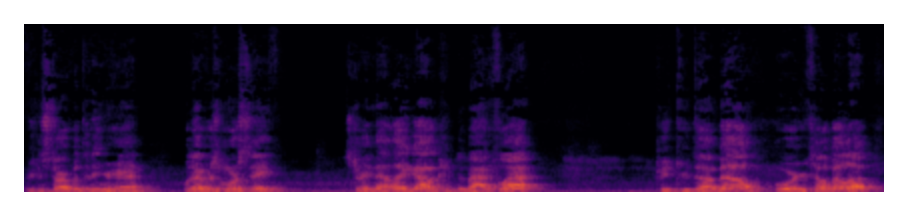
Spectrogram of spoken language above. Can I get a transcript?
or you can start with it in your hand, whatever's more safe. Straighten that leg out, keep the back flat. Pick your dumbbell or your kettlebell up.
